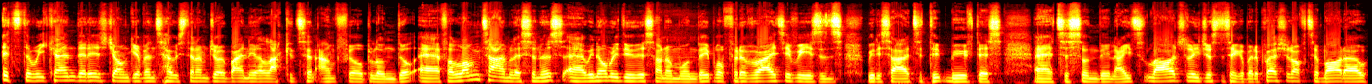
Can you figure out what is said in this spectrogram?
It's the weekend. It is John Gibbons hosting. I'm joined by Neil Atkinson and Phil Blundell. Uh, for long-time listeners, uh, we normally do this on a Monday, but for a variety of reasons, we decided to move this uh, to Sunday night, largely just to take a bit of pressure off tomorrow.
